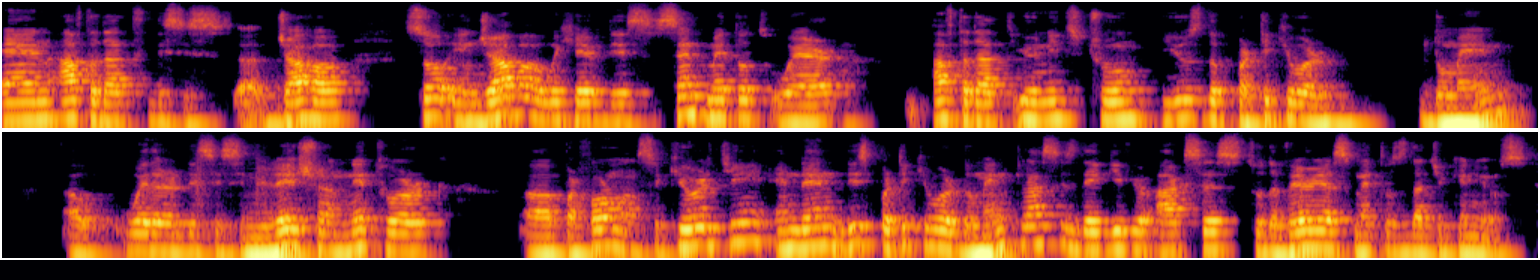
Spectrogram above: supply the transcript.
And after that, this is uh, Java. So in Java, we have this send method where after that, you need to use the particular domain, uh, whether this is simulation, network, uh, performance security, and then these particular domain classes, they give you access to the various methods that you can use.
